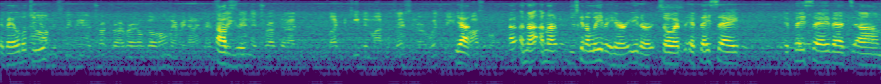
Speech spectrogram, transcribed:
available to Now, you. Obviously, being a truck driver, I don't go home every night. There's Obviously. things in the truck that I'd like to keep in my possession or with me Yeah. if possible. I'm not, I'm not just going to leave it here either. So if, if they say, if they say that um,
